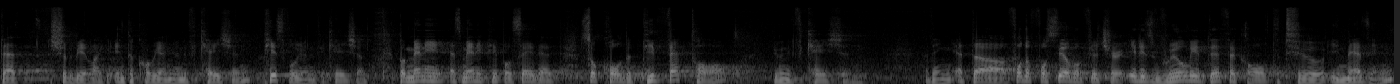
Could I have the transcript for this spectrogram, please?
That should be like inter-Korean unification, peaceful unification. But many, as many people say that, so-called de facto unification. I think at the, for the foreseeable future, it is really difficult to imagine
